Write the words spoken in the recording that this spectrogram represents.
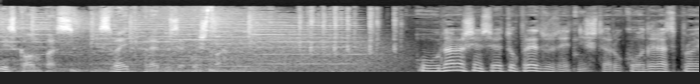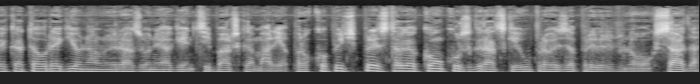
Biznis Kompas. Svet preduzetništva. U današnjem svetu preduzetništva rukovodilac projekata u regionalnoj razvojnoj agenciji Bačka Marija Prokopić predstavlja konkurs Gradske uprave za privredu Novog Sada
